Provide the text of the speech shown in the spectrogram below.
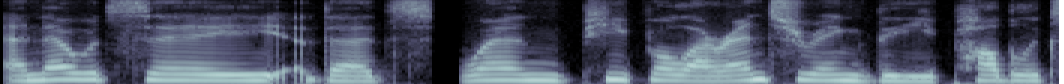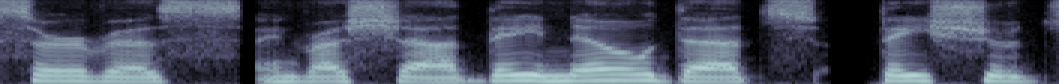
And I would say that when people are entering the public service in Russia, they know that they should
